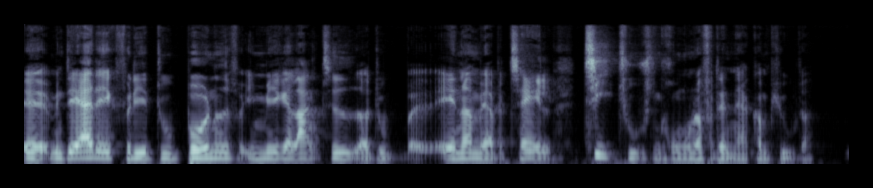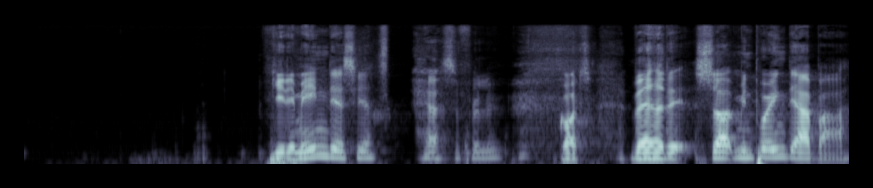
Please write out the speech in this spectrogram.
Øh, men det er det ikke, fordi du er bundet i mega lang tid, og du øh, ender med at betale 10.000 kroner for den her computer. Giver det mening, det jeg siger? Ja, selvfølgelig. Godt. Hvad hedder det? Så min pointe er bare,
